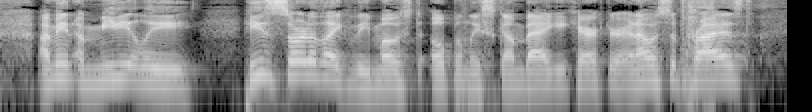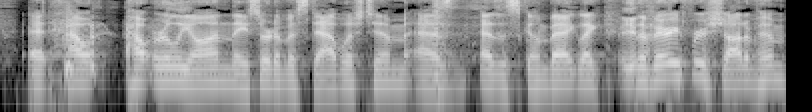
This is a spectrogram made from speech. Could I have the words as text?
I mean, immediately he's sort of like the most openly scumbaggy character, and I was surprised at how how early on they sort of established him as as a scumbag. Like the very first shot of him,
